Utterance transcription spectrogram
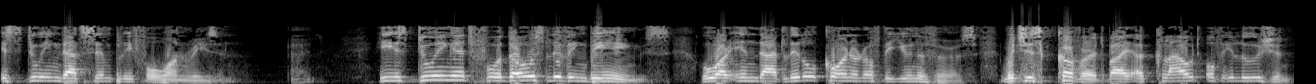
is doing that simply for one reason. Right? He is doing it for those living beings who are in that little corner of the universe, which is covered by a cloud of illusion.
